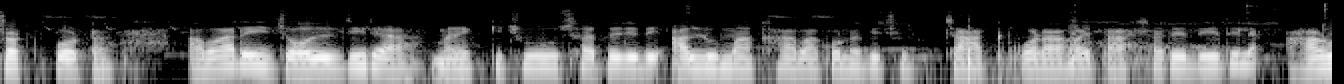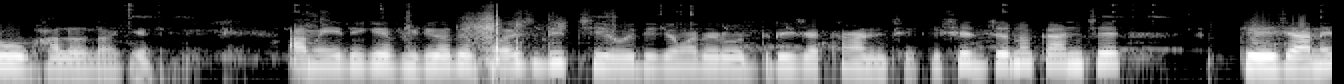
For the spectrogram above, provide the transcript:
চটপটা। আবার এই জলজিরা মানে কিছুর সাথে যদি আলু মাখা বা কোনো কিছু চাট করা হয়, তার সাথে দিয়ে দিলে আরও ভালো লাগে। আমি এদিকে ভিডিওতে ভয়েস দিচ্ছি, ওইদিকে আমাদের রদ্রিজা কাঁদছে। কিসের জন্য কাঁদছে, কে জানে?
